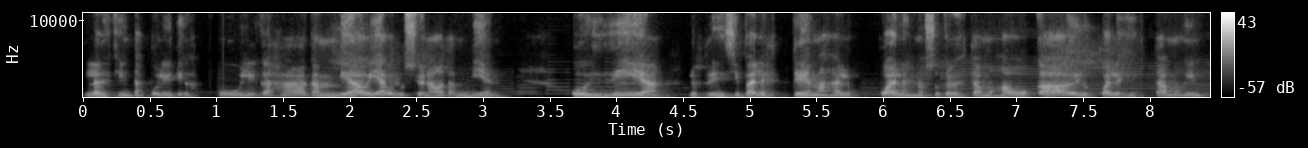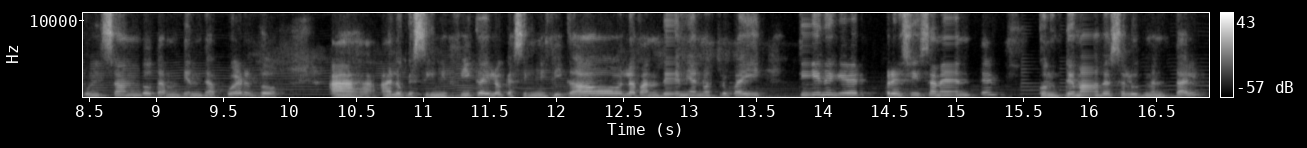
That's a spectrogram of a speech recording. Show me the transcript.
las distintas políticas públicas ha cambiado y ha evolucionado también. Hoy día, los principales temas a los cuales nosotros estamos abocados y los cuales estamos impulsando también de acuerdo a, lo que significa y lo que ha significado la pandemia en nuestro país, tiene que ver precisamente con temas de salud mental.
